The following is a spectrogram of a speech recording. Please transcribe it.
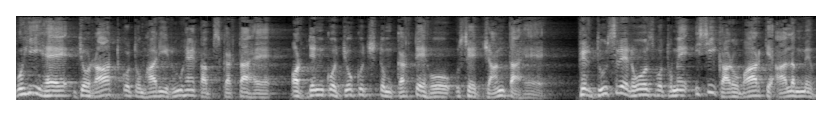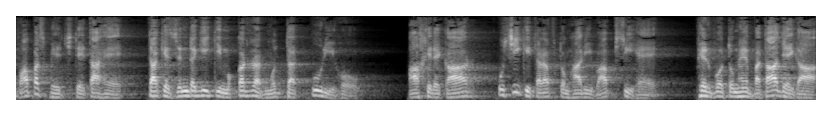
وہی ہے جو رات کو تمہاری روحیں قبض کرتا ہے اور دن کو جو کچھ تم کرتے ہو اسے جانتا ہے۔ پھر دوسرے روز وہ تمہیں اسی کاروبار کے عالم میں واپس بھیج دیتا ہے تاکہ زندگی کی مقرر مدت پوری ہو۔ آخر کار اسی کی طرف تمہاری واپسی ہے۔ پھر وہ تمہیں بتا دے گا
